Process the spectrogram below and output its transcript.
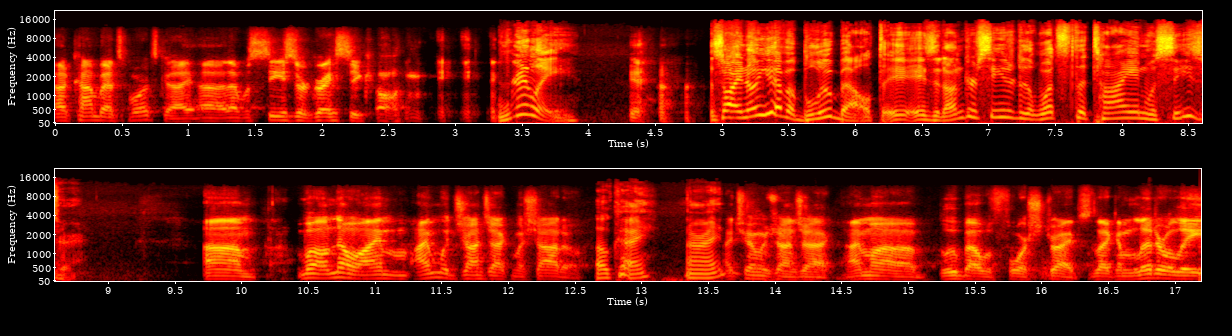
uh, combat sports guy. Uh, that was Cesar Gracie calling me. Really? yeah. So I know you have a blue belt. Is it under Cesar? What's the tie-in with Cesar? Um, well, no, I'm I'm with Jean Jacques Machado. Okay. All right. I train with Jean Jacques. I'm a blue belt with four stripes. Like I'm literally,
